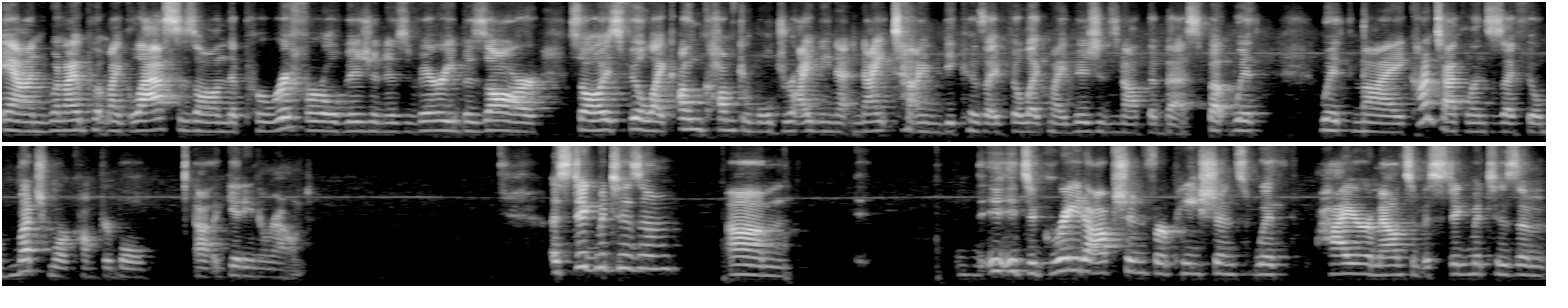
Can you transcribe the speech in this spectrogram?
And when I put my glasses on, the peripheral vision is very bizarre. So I always feel like uncomfortable driving at nighttime because I feel like my vision's not the best. But with with my contact lenses, I feel much more comfortable uh, getting around. Astigmatism, um, it's a great option for patients with higher amounts of astigmatism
